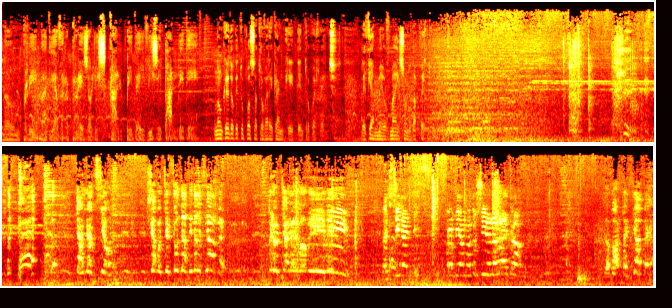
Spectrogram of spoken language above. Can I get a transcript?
Non prima di aver preso gli scalpi dei visi pallidi. Non credo che tu possa trovare granché dentro quel ranch. Le fiamme ormai sono dappertutto. Dannazione! Siamo circondati dalle fiamme! Bruceremo vivi! Accidenti! Proviamo ad uscire da retro! La porta è in fiamme!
